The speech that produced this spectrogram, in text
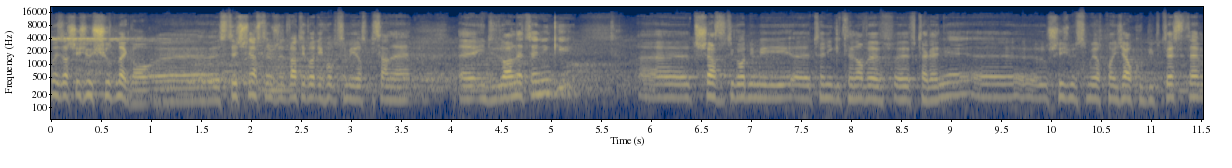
My zaczęliśmy 7 e, stycznia, z tym, że dwa tygodnie chłopcy mieli rozpisane e, indywidualne treningi. E, Trzy razy w tygodniu mieli treningi tlenowe w, terenie. Ruszyliśmy w sumie od poniedziałku BIP testem.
